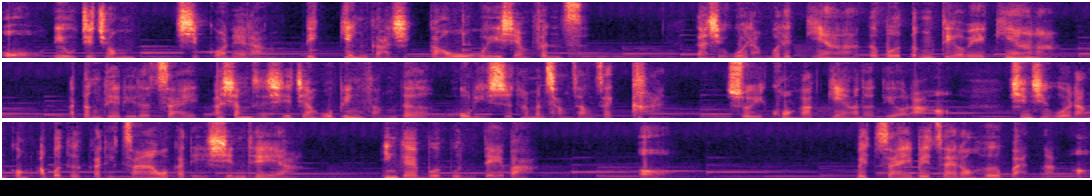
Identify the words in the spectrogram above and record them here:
哦，你有这种习惯的人，你更加是高危险分子。但是有的人无咧惊啦，都无当着袂惊啦，啊，当着你就知啊，像这些加护病房的护理师，他们常常在看，所以看甲惊就对啦吼。甚至有的人讲啊，我得家己知影，我家己身体啊，应该无问题吧？哦。要知要知拢好办呐，哈！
